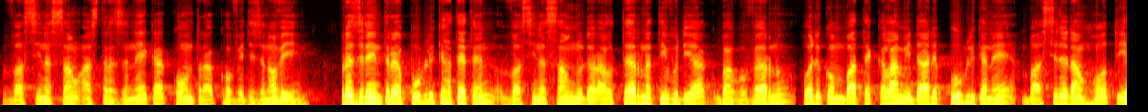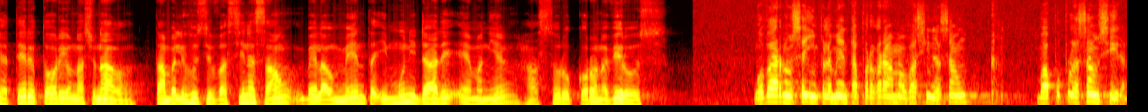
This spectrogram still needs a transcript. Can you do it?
vacinação AstraZeneca contra a Covid-19. Presidente da República Hateten, vacinação no dar alternativo dia o governo, onde combate a calamidade pública né, para cidadão hoto e território nacional. Também a vacinação, bela aumenta a imunidade e manhã, o coronavírus. Governo se implementa programa vacinação para a população síria.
